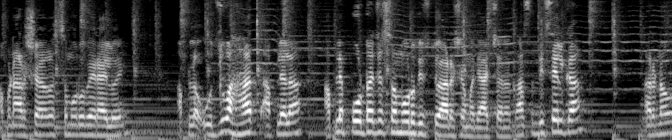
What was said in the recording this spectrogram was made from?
आपण आरशा समोर उभे राहिलोय. आपला उजवा हात आपल्याला आपल्या पोटाच्या समोर दिसतोय आरशामध्ये अचानक. असं दिसेल का? अर्णव?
